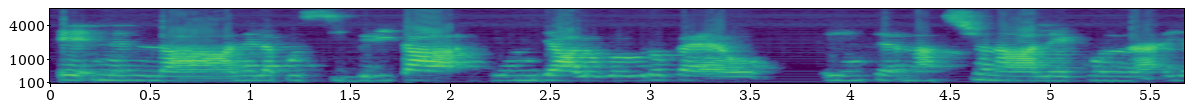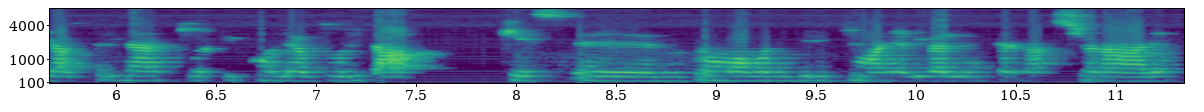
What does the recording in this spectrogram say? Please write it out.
e nella, nella possibilità di un dialogo europeo e internazionale con gli altri network e con le autorità che eh, promuovono i diritti umani a livello internazionale.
